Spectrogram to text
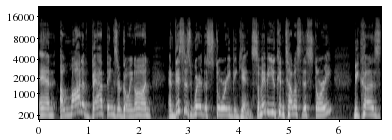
And a lot of bad things are going on. And this is where the story begins. So maybe you can tell us this story because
